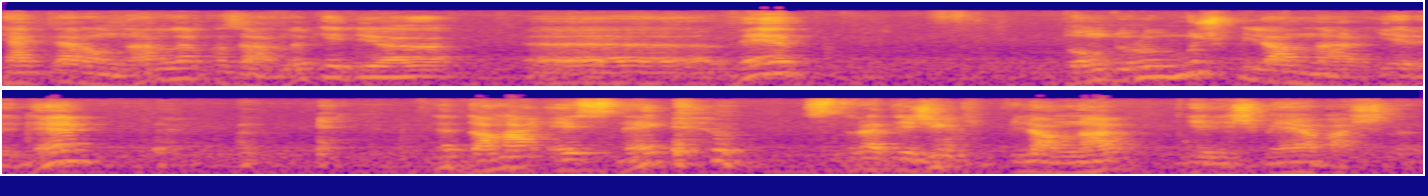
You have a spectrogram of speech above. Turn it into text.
kentler onlarla pazarlık ediyor ee, ve dondurulmuş planlar yerine daha esnek stratejik planlar gelişmeye başladı.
